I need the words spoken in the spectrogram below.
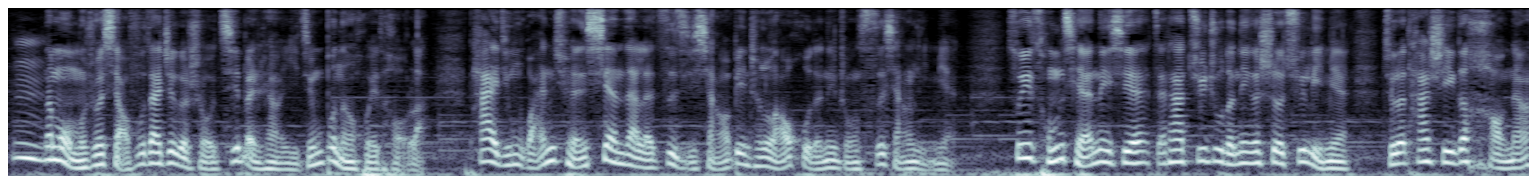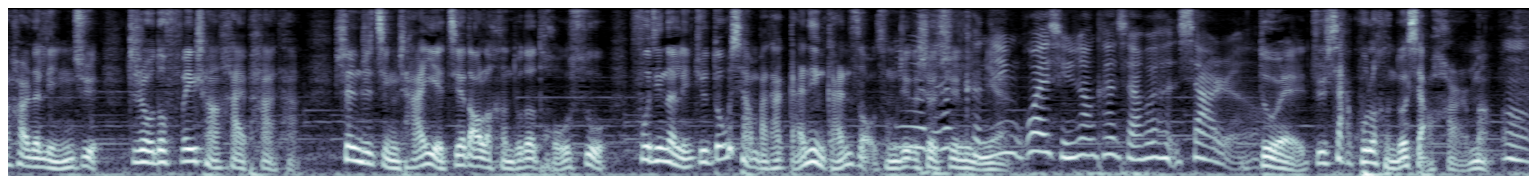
嗯，那么我们说，小付在这个时候基本上已经不能回头了，他已经完全陷在了自己想要变成老虎的那种思想里面。所以从前那些在他居住的那个社区里面，觉得他。是一个好男孩的邻居，这时候都非常害怕他，甚至警察也接到了很多的投诉，附近的邻居都想把他赶紧赶走，从这个社区里面。肯定外形上看起来会很吓人啊。对，就吓哭了很多小孩嘛。嗯，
